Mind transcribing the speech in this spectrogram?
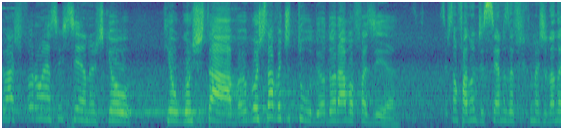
Eu acho que foram essas cenas que eu, que eu gostava. Eu gostava de tudo, eu adorava fazer. Vocês estão falando de cenas, eu fico imaginando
